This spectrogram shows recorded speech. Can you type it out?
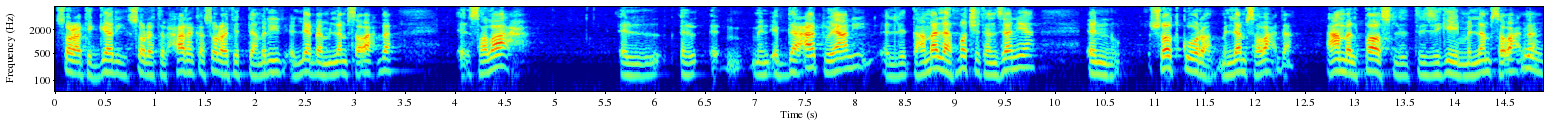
سرعة الجري سرعة الحركة سرعة التمرير اللعبة من لمسة واحدة. صلاح ال ال من إبداعاته يعني اللي اتعملها في ماتش تنزانيا انه شاط كورة من لمسة واحدة عمل باس لتريزيجيه من لمسة واحدة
